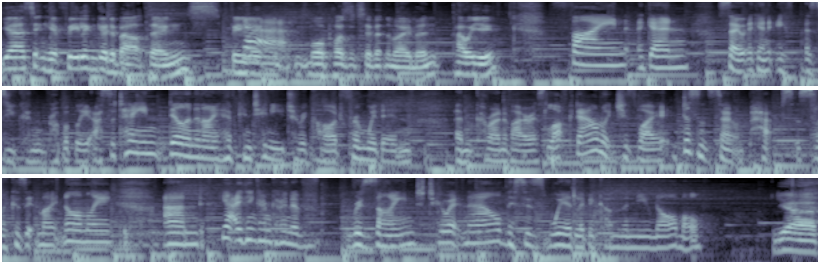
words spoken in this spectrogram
yeah, sitting here feeling good about things, feeling Yeah. more positive at the moment. How are you? fine again. So, again, if as you can probably ascertain, Dylan and I have continued to record from within um, coronavirus lockdown, which is why it doesn't sound perhaps as slick as it might normally. And yeah, I think I'm kind of resigned to it now. This has weirdly become the new normal. Yeah,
